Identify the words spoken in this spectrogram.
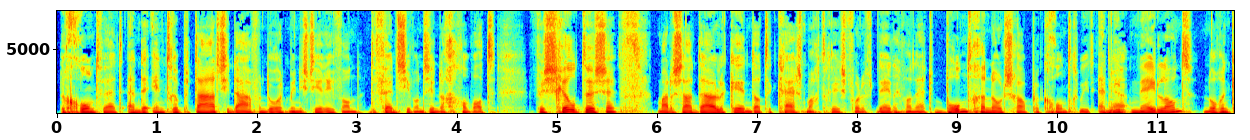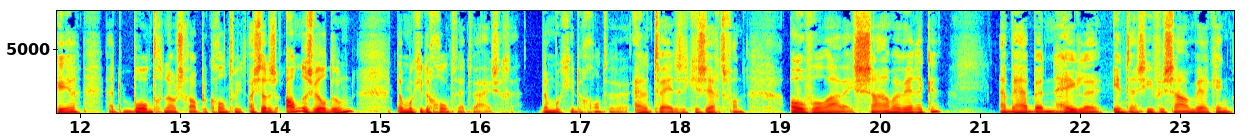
de grondwet en de interpretatie daarvan door het ministerie van Defensie, want er zit nogal wat verschil tussen. Maar er staat duidelijk in dat de krijgsmacht er is voor de verdediging van het bondgenootschappelijk grondgebied. En niet Nederland, nog een keer, het bondgenootschappelijk grondgebied. Als je dat dus anders wil doen, dan moet je de grondwet wijzigen. Dan moet je de grondwet. En het tweede is dat je zegt van overal waar wij samenwerken. En we hebben een hele intensieve samenwerking.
